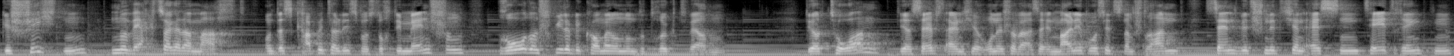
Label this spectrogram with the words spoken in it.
Geschichten nur Werkzeuge der Macht und des Kapitalismus, durch die Menschen Brot und Spiele bekommen und unterdrückt werden. Die Autoren, die ja selbst eigentlich ironischerweise in Malibu sitzen am Strand, Sandwich-Schnittchen essen, Tee trinken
